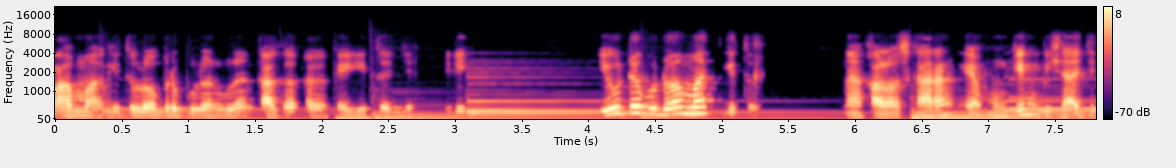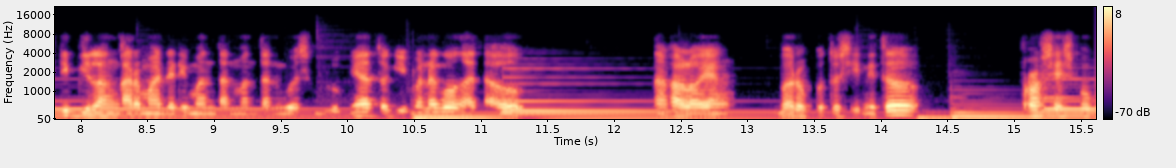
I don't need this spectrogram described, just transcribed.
lama gitu loh berbulan-bulan. Kagak kagak kayak gitu anjir. Jadi ya udah bodo amat gitu nah kalau sekarang ya mungkin bisa aja dibilang karma dari mantan mantan gue sebelumnya atau gimana gue nggak tahu. Nah kalau yang baru putus ini tuh proses move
